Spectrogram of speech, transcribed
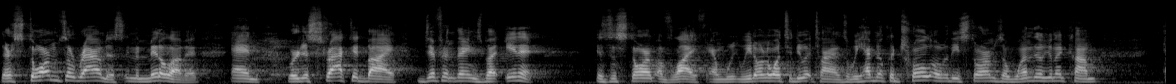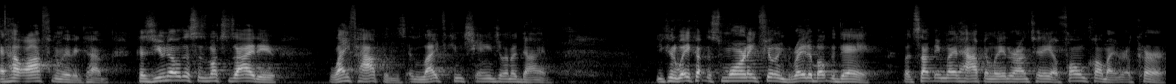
There's storms around us in the middle of it, and we're distracted by different things, but in it is the storm of life, and we, we don't know what to do at times. We have no control over these storms or when they're going to come and how often they're going to come. Because you know this as much as I do. Life happens, and life can change on a dime. You could wake up this morning feeling great about the day, but something might happen later on today. A phone call might occur,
